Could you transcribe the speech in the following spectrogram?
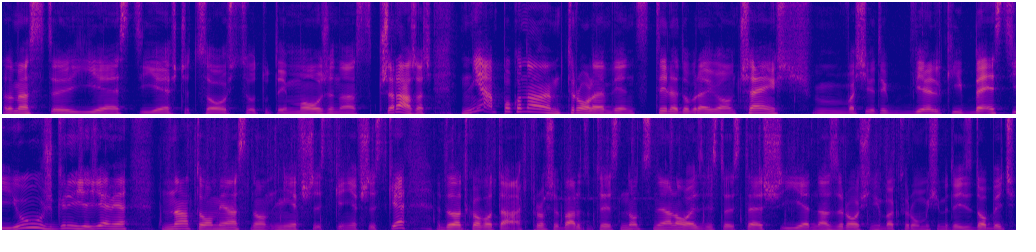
Natomiast y, jest jeszcze coś, co tutaj może nas przerażać. Ja pokonałem trolem, więc tyle dobrego. Część właściwie tych wielkich bestii już gryzie ziemię, natomiast no nie wszystkie, nie wszystkie. Dodatkowo tak, proszę bardzo, to jest nocny aloes, więc to jest też jedna z roślin chyba, którą musimy tutaj zdobyć,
